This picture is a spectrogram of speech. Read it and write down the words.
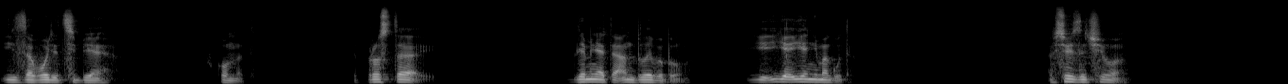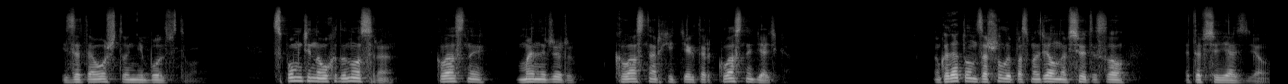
и заводит себе в комнату. Это просто для меня это unbelievable. Я, я не могу так. А все из-за чего? Из-за того, что он не бодрствовал. Вспомните Навуходоносора. Классный менеджер, классный архитектор, классный дядька. Но когда-то он зашел и посмотрел на все это и сказал, это все я сделал.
